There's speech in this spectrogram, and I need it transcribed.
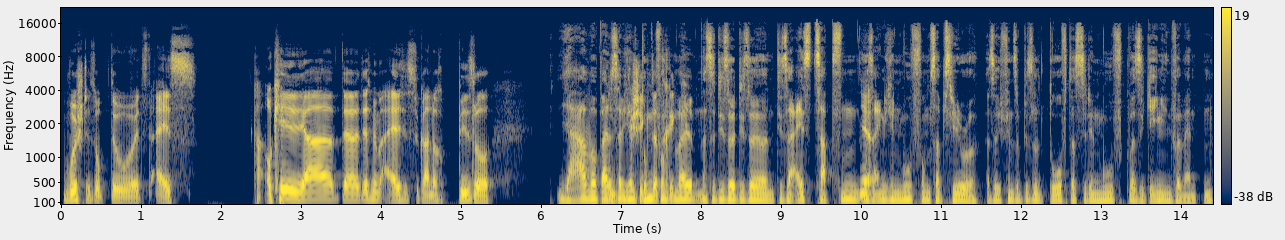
wurscht ist, ob du jetzt Eis kann. Okay, ja, der, der mit dem Eis ist sogar noch ein bisschen ja, wobei das habe ich halt dumm gefunden, weil also dieser, dieser, dieser Eiszapfen ja. ist eigentlich ein Move vom Sub-Zero. Also ich finde es ein bisschen doof, dass sie den Move quasi gegen ihn verwenden.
